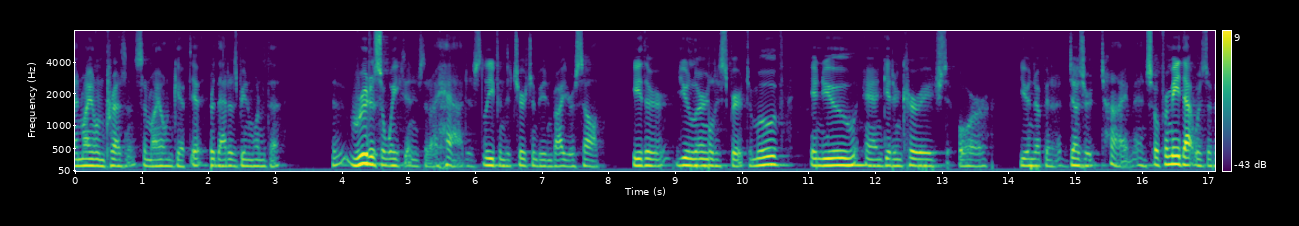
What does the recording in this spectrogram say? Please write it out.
and my own presence and my own gift. It, that has been one of the the rudest awakenings that I had is leaving the church and being by yourself. Either you learn Holy Spirit to move in you and get encouraged, or you end up in a desert time. And so for me, that was the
